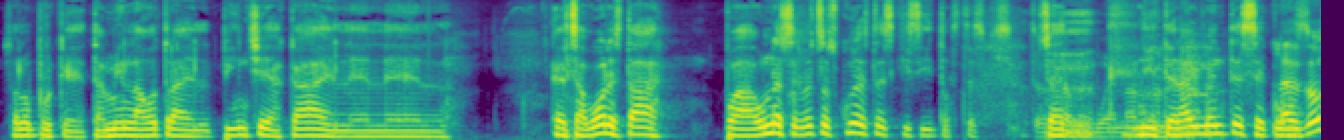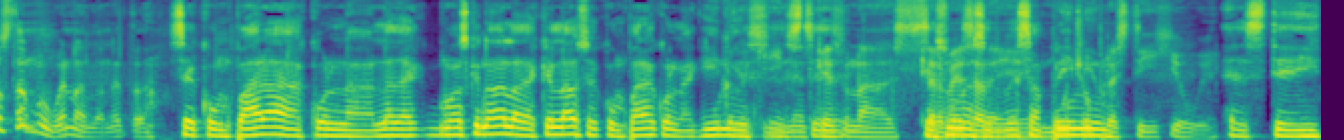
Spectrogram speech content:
Solo porque también la otra, el pinche acá, el, el, el, el sabor está, para una cerveza oscura está exquisito. Está exquisito, O sea, está muy bueno. literalmente se, Las dos están muy buenas, la neta. se compara con la, la de, más que nada la de aquel lado se compara con la Guinness. Guinness, este, que es una es cerveza, una cerveza de premium. mucho prestigio, güey. este, y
